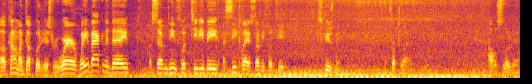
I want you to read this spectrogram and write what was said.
uh, kind of my duck boat history, where way back in the day, a 17 foot TDB, a C class 70 foot TDB. Excuse me, the truck's loud. I will slow down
